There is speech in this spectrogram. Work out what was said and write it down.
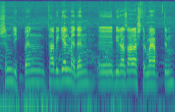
Şimdi ben tabi gelmeden e, biraz araştırma yaptım.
